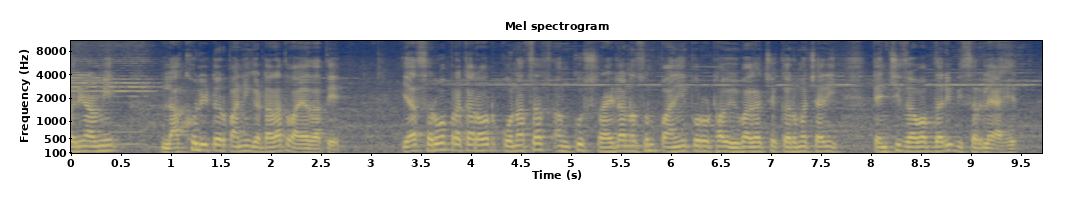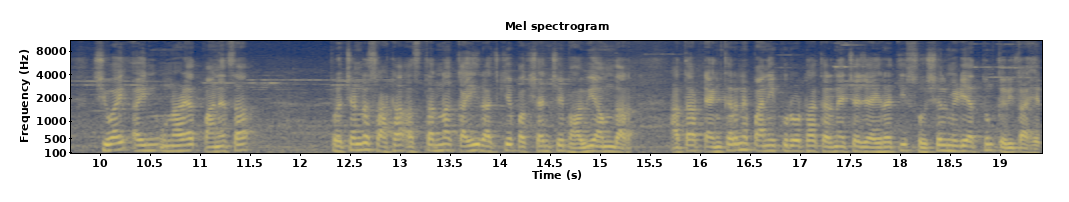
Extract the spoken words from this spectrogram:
परिणामी लाखो लिटर पाणी गटारात वाया जाते. या सर्व प्रकारावर कोणाचाच अंकुश राहिला नसून पाणी पुरवठा विभागाचे कर्मचारी त्यांची जबाबदारी विसरले आहेत. शिवाय ऐन उन्हाळ्यात पाण्याचा प्रचंड साठा असताना काही राजकीय पक्षांचे भावी आमदार आता टँकरने पाणी पुरवठा करण्याच्या जाहिराती सोशल मीडियातून करीत आहेत.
